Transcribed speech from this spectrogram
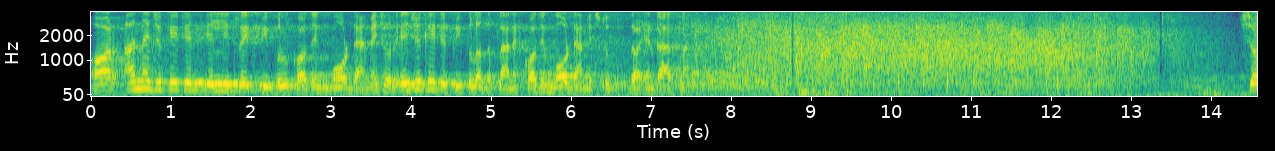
are uneducated, illiterate people causing more damage or educated people on the planet causing more damage to the entire planet? So,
